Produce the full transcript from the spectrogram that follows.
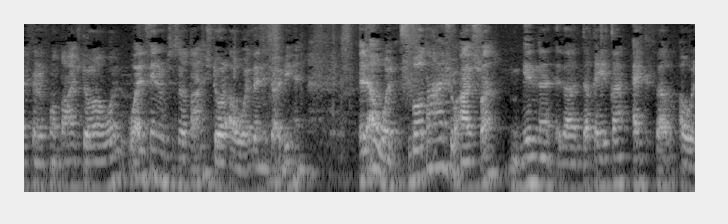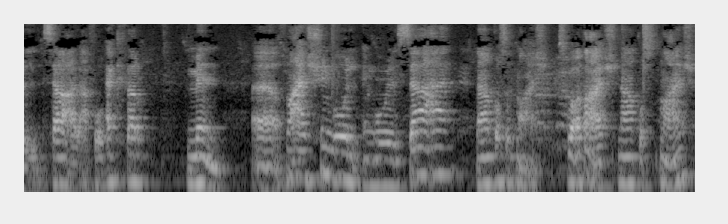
2018 دور أول و2019 دور أول ذني جايبيهن. الأول 17 و10 قلنا إذا الدقيقة أكثر أو الساعة العفو أكثر من آه، 12 شو نقول؟ نقول ساعه ناقص 12 17 ناقص 12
